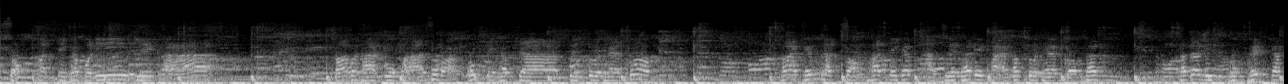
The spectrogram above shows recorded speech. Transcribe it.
2,000นะครับวันนี้เลขาตาประธานวงมหาสว่างพบนะครับจะเป็นตัวแทนมอบค่าเข็มขัด2,000นะครับอาเชิญท่านเลขาครับตัวแทนของท่านธนลินพงเพชรครับ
